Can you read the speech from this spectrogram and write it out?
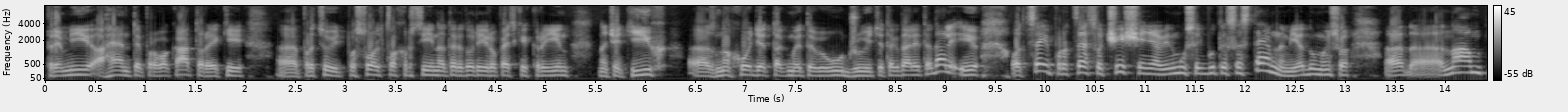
прямі агенти-провокатори, які е, працюють в посольствах Росії на території європейських країн, значить, їх е, знаходять, так мити, виуджують і так далі. І так далі. І оцей процес очищення він мусить бути системним. Я думаю, що е, нам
